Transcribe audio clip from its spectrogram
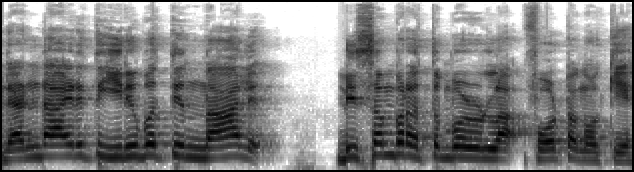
രണ്ടായിരത്തി ഇരുപത്തി നാല് ഡിസംബർ എത്തുമ്പോഴുള്ള ഫോട്ടോ നോക്കിയേ.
